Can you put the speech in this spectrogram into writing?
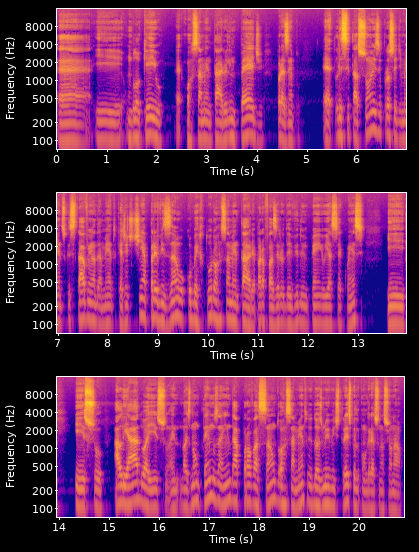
é, e um bloqueio é, orçamentário ele impede, por exemplo, é, licitações e procedimentos que estavam em andamento, que a gente tinha previsão ou cobertura orçamentária para fazer o devido empenho e a sequência, e isso, aliado a isso, nós não temos ainda a aprovação do orçamento de 2023 pelo Congresso Nacional.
